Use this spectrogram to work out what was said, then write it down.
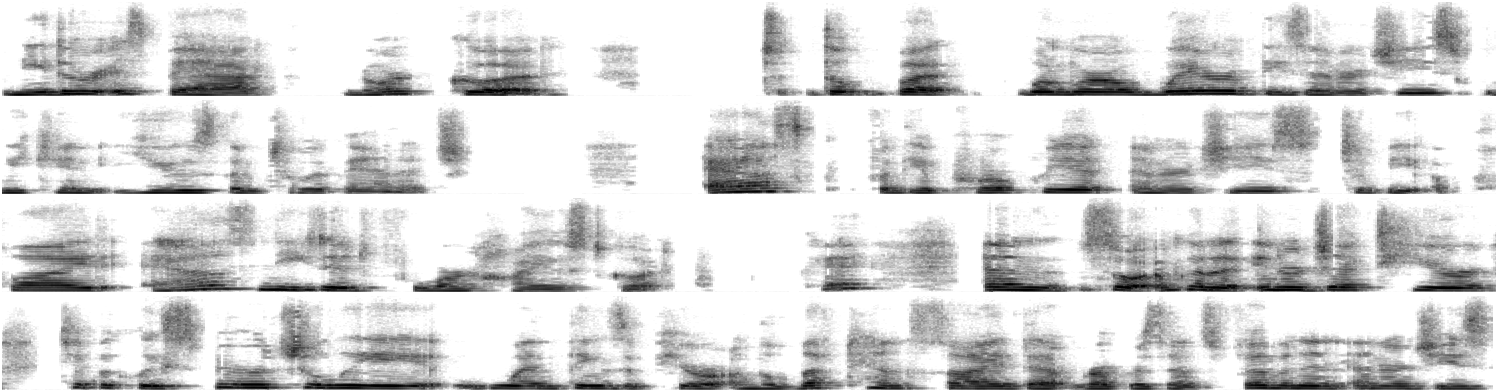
Neither is bad nor good, but when we're aware of these energies, we can use them to advantage ask for the appropriate energies to be applied as needed for highest good. Okay, and so I'm going to interject here. Typically, spiritually, when things appear on the left hand side, that represents feminine energies.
